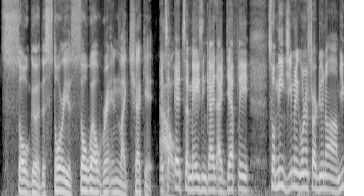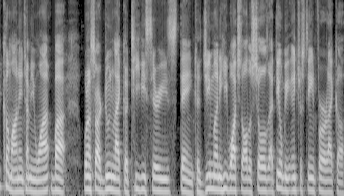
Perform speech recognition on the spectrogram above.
so good. The story is so well written. Like check it It's out. it's amazing, guys. I definitely. So me and G-Money, we're gonna start doing. Um, you come on anytime you want, but we're gonna start doing like a TV series thing because G-Money he watches all the shows. I think it'll be interesting for like a,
